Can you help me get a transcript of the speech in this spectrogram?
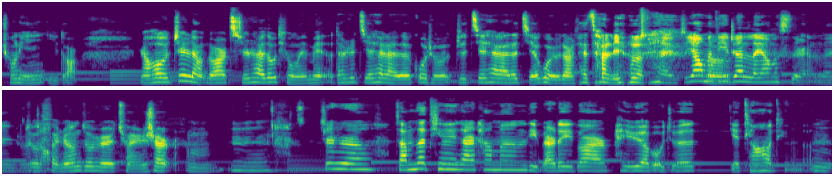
丞琳一段，然后这两段其实还都挺唯美的，但是接下来的过程，这接下来的结果有点太惨烈了，对，要么地震了，要么死人了，你说就反正就是全是事儿，嗯嗯，就是咱们再听一下他们里边的一段配乐吧，我觉得也挺好听的，嗯。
